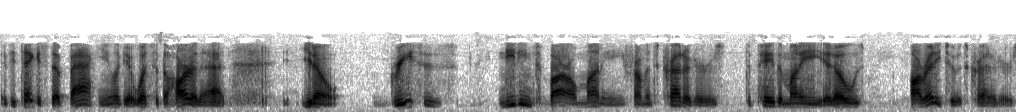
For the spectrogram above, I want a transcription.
if you take a step back and you look at what's at the heart of that, you know, Greece is needing to borrow money from its creditors to pay the money it owes already to its creditors.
